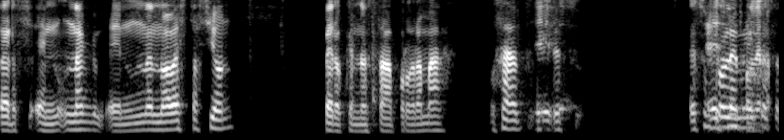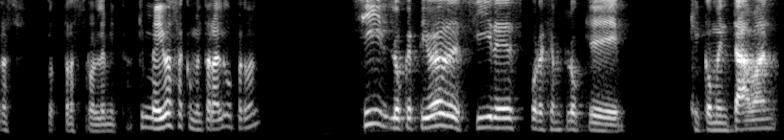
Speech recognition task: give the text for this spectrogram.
en una, en una nueva estación, pero que no estaba programada. O sea, es, es, un, problemita tras, tras problemita. ¿Me ibas a comentar algo, perdón? Sí, lo que te iba a decir es, por ejemplo, que, que comentaban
